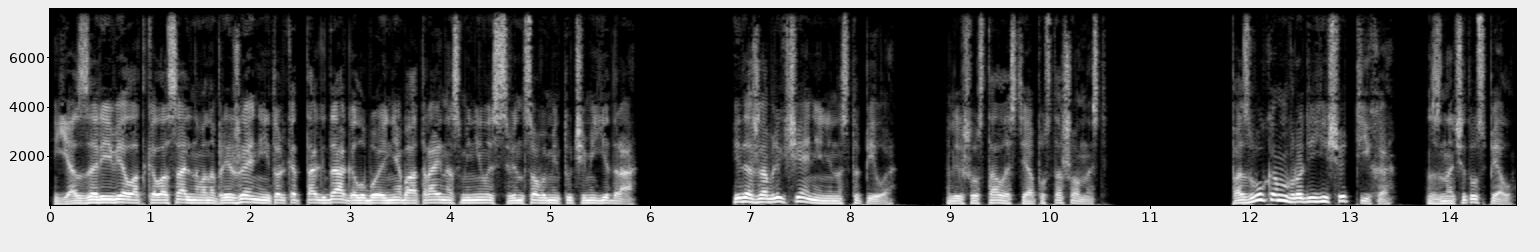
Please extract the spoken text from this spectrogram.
Я заревел от колоссального напряжения, и только тогда голубое небо от Райна сменилось свинцовыми тучами ядра. И даже облегчение не наступило, лишь усталость и опустошенность. По звукам вроде еще тихо, значит успел.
